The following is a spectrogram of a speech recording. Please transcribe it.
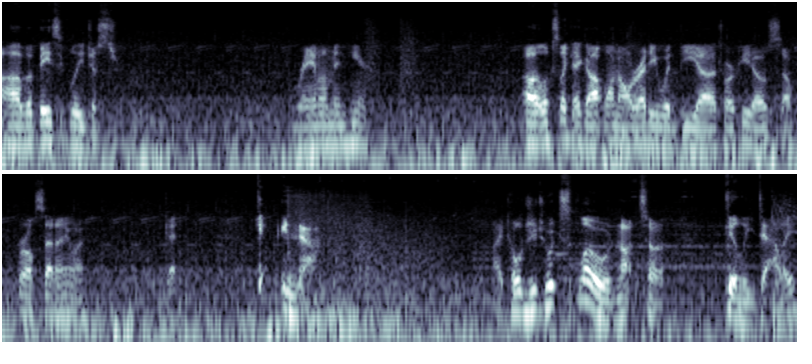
Uh, but basically just ram them in here. Oh, it looks like I got one already with the uh, torpedoes, so we're all set anyway. Okay. Get in there! I told you to explode, not to dilly-dally.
